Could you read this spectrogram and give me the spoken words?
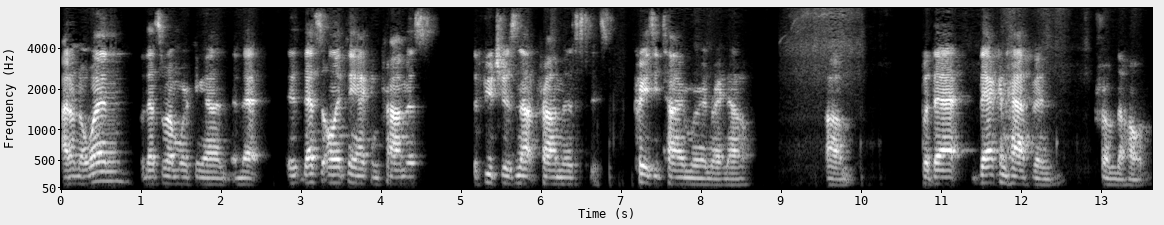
I don't know when, but that's what I'm working on, and that it, that's the only thing I can promise. The future is not promised. It's crazy time we're in right now, um, but that that can happen from the home.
